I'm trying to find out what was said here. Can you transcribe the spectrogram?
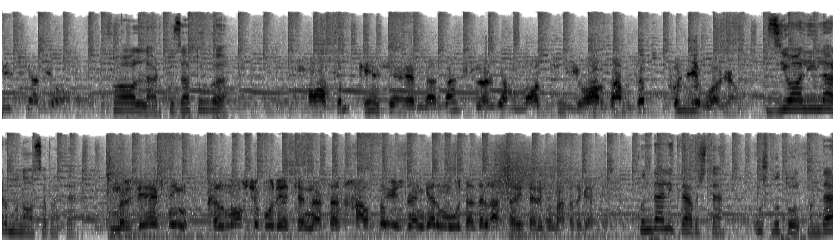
hech gap yo'q. Faollar kuzatuvi. Hokim pensionerlardan shularga moddiy yordam deb pul yig'ib olgan ziyolilar munosabati mirziyoyevning qilmoqchi bo'layotgan narsasi xalqqa yuzlangan mo'tadil avtoritarizm haqida gapirdi kundalik ravishda ushbu to'lqinda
